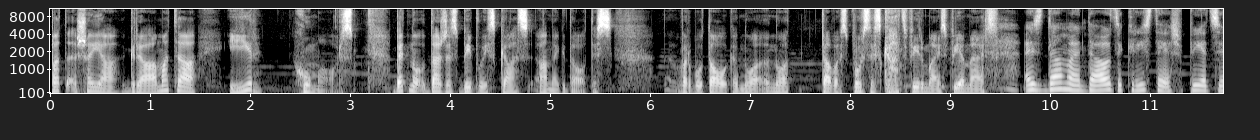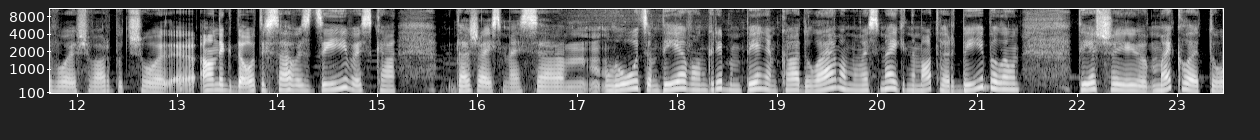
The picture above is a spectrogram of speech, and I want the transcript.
pat šajā grāmatā ir humors. Bet nu, dažas bibliskās anekdotes. Varbūt Olga no, no tavas puses kāds pirmais piemērs. Es domāju, daudzi kristieši piedzīvojuši varbūt šo eh, anekdoti savas dzīves, kā dažreiz mēs um, lūdzam Dievu un gribam pieņemt kādu lēmumu, mēs mēģinam atvērt bībeli un tieši meklēt to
